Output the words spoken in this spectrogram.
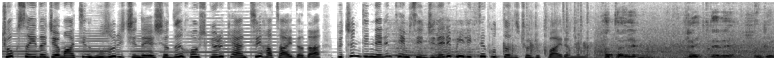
Çok sayıda cemaatin huzur içinde yaşadığı hoşgörü kenti Hatay'da da bütün dinlerin temsilcileri birlikte kutladı çocuk bayramını. Hatay'ın renkleri bugün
